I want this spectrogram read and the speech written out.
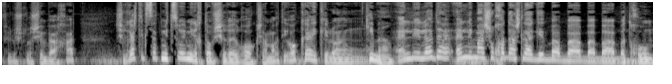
אפילו 31, שהרגשתי קצת מיצוי מלכתוב שירי רוק, שאמרתי, אוקיי, כאילו... כי מה? אין לי, לא יודע, אין לי משהו חדש להגיד ב- ב- ב- ב- בתחום.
